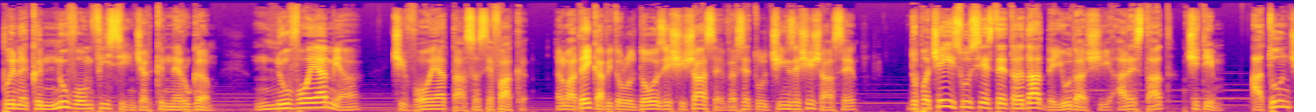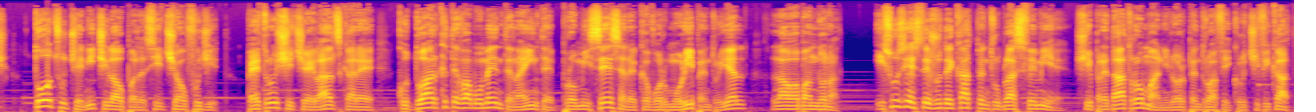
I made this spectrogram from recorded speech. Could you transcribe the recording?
până când nu vom fi sinceri când ne rugăm. Nu voia mea, ci voia ta să se facă. În Matei, capitolul 26, versetul 56, după ce Isus este trădat de Iuda și arestat, citim, Atunci toți ucenicii l-au părăsit și au fugit. Petru și ceilalți care, cu doar câteva momente înainte, promiseseră că vor muri pentru el, l-au abandonat. Isus este judecat pentru blasfemie și predat romanilor pentru a fi crucificat.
